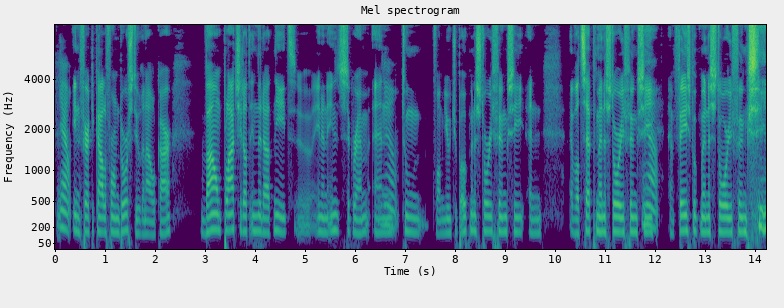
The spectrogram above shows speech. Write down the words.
ja. in verticale vorm doorsturen naar elkaar. Waarom plaats je dat inderdaad niet eh, in een Instagram? En toen kwam YouTube ook met een story-functie. En, en WhatsApp met een story-functie. Ja, En Facebook met een story-functie. Ja,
